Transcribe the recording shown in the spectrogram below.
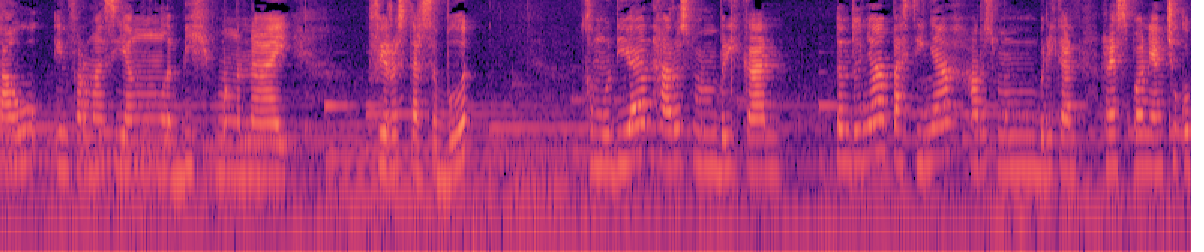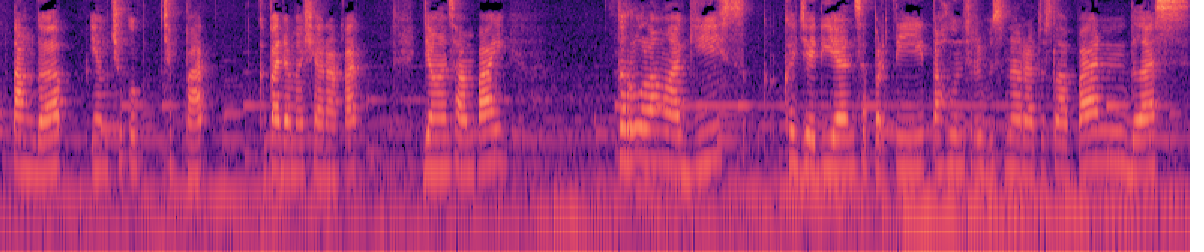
tahu informasi yang lebih mengenai virus tersebut. Kemudian harus memberikan tentunya pastinya harus memberikan respon yang cukup tanggap, yang cukup cepat kepada masyarakat. Jangan sampai terulang lagi kejadian seperti tahun 1918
